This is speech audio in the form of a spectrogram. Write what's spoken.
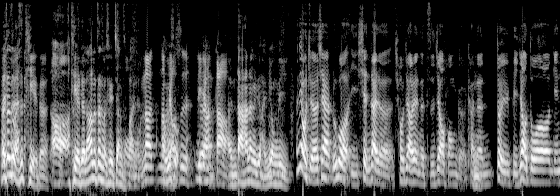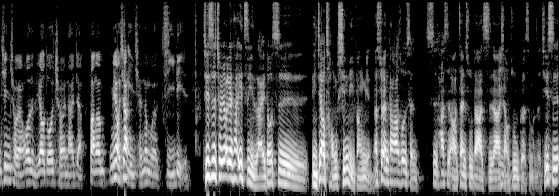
他战术板是铁的啊，铁的，然后那战术板可以这样子翻哦，那那我就说表示力量很大哦。很大，他那个就很用力。而且我觉得现在如果以现在的邱教练的执教风格，可能对于比较多年轻球员或者比较多球员来讲，反而没有像以前那么激烈。其实邱教练他一直以来都是比较从心理方面。那虽然大家说成是他是啊战术大师啊小诸葛什么的，其实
